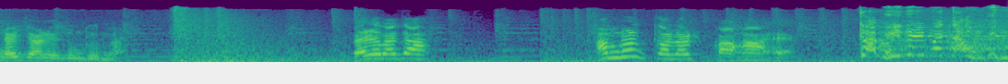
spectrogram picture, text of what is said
नहीं जाने दूँगी मैं। पहले बता अमृत कलश कहाँ है? कभी नहीं बताऊँगी।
